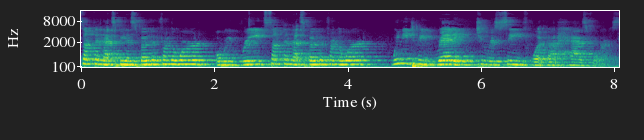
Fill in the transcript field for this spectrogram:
something that's being spoken from the Word or we read something that's spoken from the Word. We need to be ready to receive what God has for us.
